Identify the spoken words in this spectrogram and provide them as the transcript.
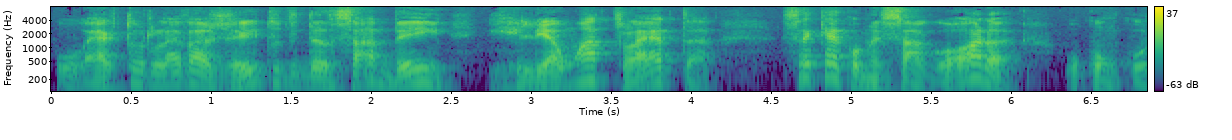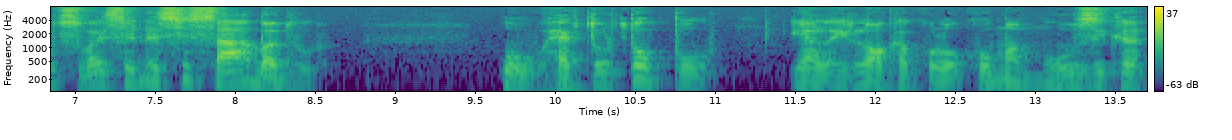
O Hector leva jeito de dançar bem e ele é um atleta. Você quer começar agora? O concurso vai ser nesse sábado. O Hector topou e a Leiloca colocou uma música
